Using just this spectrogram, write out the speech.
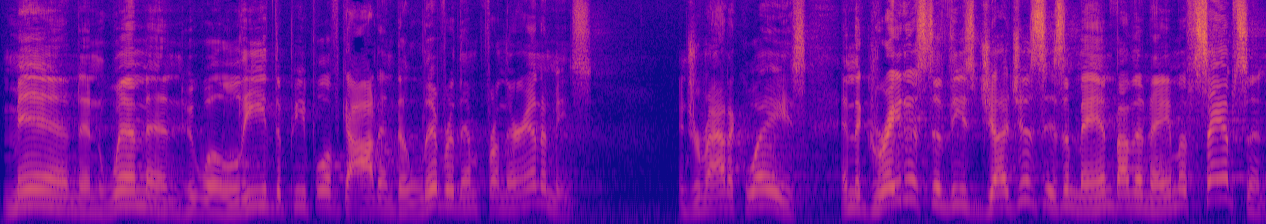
men and women who will lead the people of God and deliver them from their enemies. in dramatic ways. And the greatest of these judges is a man by the name of Samson,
